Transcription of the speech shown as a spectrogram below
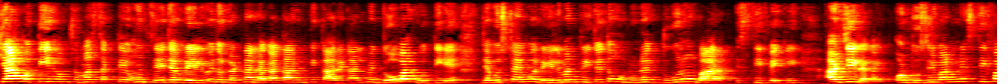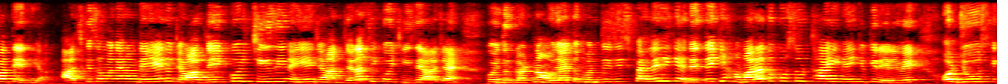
क्या होती है हम समझ सकते हैं उनसे। जब रेलवे दुर्घटना लगातार उनके कार्यकाल में दो बार होती है, जब उस टाइम वो रेल मंत्री थे तो उन्होंने दोनों बार इस्तीफे की अर्जी लगाई और दूसरी बार उन्हें इस्तीफा दे दिया। आज के समय अगर हम देखें तो जवाबदेही कोई चीज़ ही नहीं है, जहाँ जरा सी कोई चीज़ें आ जाए, कोई दुर्घटना हो जाए तो मंत्री जी पहले ही कह देते कि हमारा तो कसूर था ही नहीं, क्योंकि रेलवे और जो उसके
